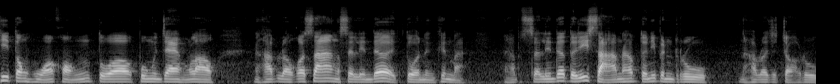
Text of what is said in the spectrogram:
ที่ตรงหัวของตัวพวงกุญแจของเรานะครับ เราก็สร้างซิลินเดอร์อีกตัวหนึ่งขึ้นมานะครับซิลินเดอร์ตัวที่3นะครับตัวนี้เป็นรูนะครับเราจะเจาะรู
